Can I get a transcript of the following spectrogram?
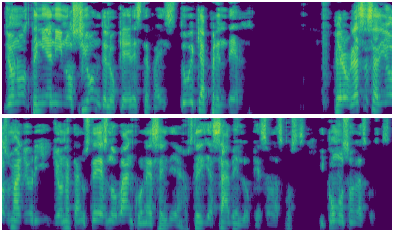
yo no tenía ni noción de lo que era este país. Tuve que aprender. Pero gracias a Dios, Marjorie, Jonathan, ustedes no van con esa idea. Ustedes ya saben lo que son las cosas y cómo son las cosas.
